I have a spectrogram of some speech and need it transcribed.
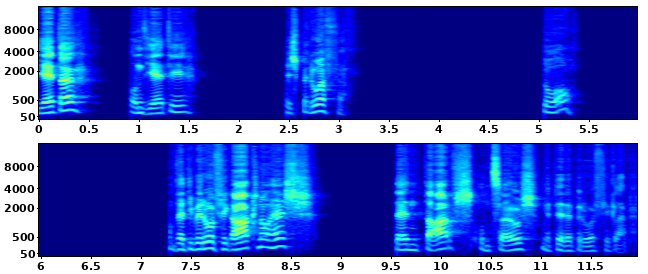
jeder und jede ist berufen. Du auch. Und wenn du die Berufung angenommen hast, dann darfst und sollst mit dieser Berufung leben.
